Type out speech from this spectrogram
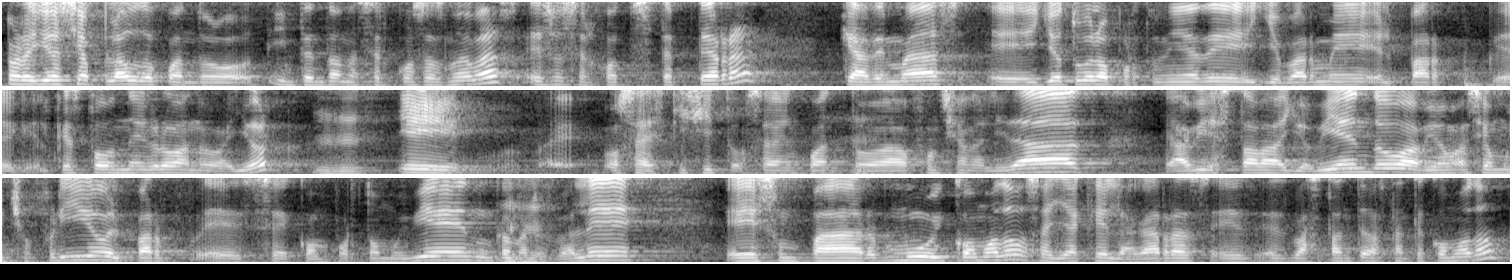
pero yo sí aplaudo cuando intentan hacer cosas nuevas. Eso es el Hot Step Terra, que además eh, yo tuve la oportunidad de llevarme el par, eh, el que es todo negro a Nueva York. Y, eh, o sea, exquisito. O sea, en cuanto a funcionalidad, había, estaba lloviendo, había, hacía mucho frío, el par eh, se comportó muy bien, nunca me resbalé. Es un par muy cómodo, o sea, ya que le agarras es, es bastante, bastante cómodo.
